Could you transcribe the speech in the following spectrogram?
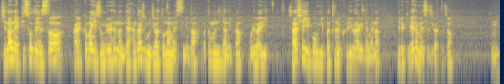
지난 에피소드에서 깔끔하게 정리를 했는데 한 가지 문제가 또 남아 있습니다. 어떤 문제냐니까 우리가 이 자세히 보기 버튼을 클릭을 하게 되면 이렇게 에러 메시지가 뜨죠. 음.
